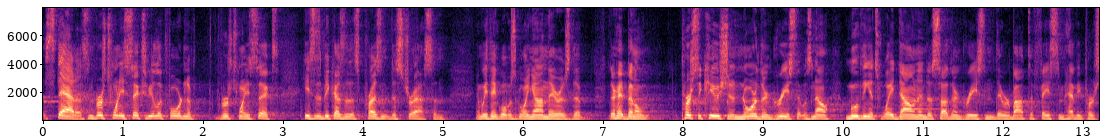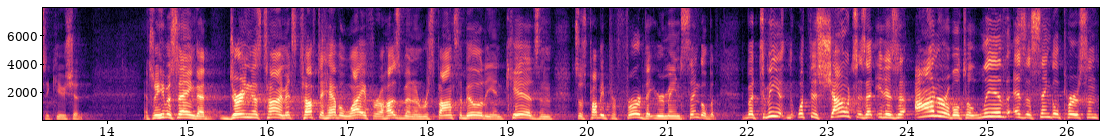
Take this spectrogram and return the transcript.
status. In verse 26, if you look forward into verse 26, he says, because of this present distress. And, and we think what was going on there is that there had been a persecution in northern Greece that was now moving its way down into southern Greece, and they were about to face some heavy persecution. And so he was saying that during this time, it's tough to have a wife or a husband and responsibility and kids, and so it's probably preferred that you remain single. But, but to me, what this shouts is that it is honorable to live as a single person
